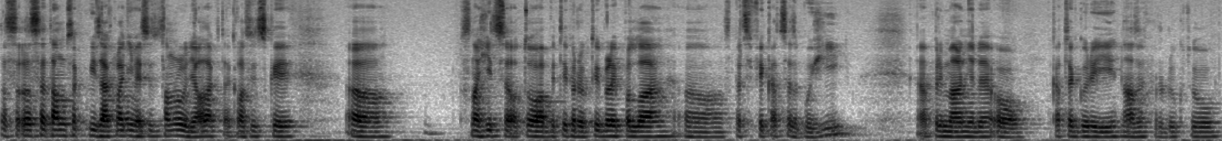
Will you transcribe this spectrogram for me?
zase, zase tam takový základní věci, co tam budu dělat, tak to je klasicky uh, snažit se o to, aby ty produkty byly podle uh, specifikace zboží. Uh, primárně jde o kategorii, název produktu,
